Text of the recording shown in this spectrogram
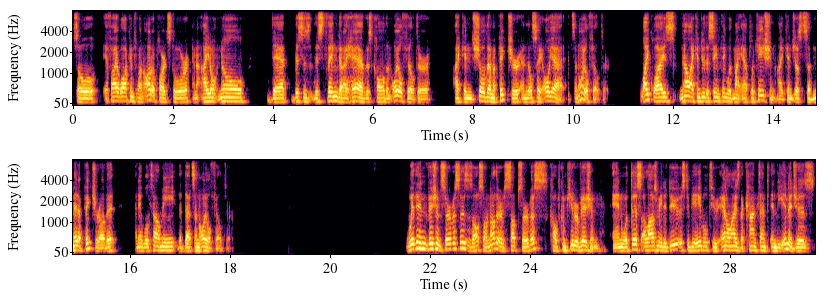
So if I walk into an auto parts store and I don't know that this is this thing that I have is called an oil filter, I can show them a picture and they'll say, "Oh yeah, it's an oil filter." Likewise, now I can do the same thing with my application. I can just submit a picture of it and it will tell me that that's an oil filter. Within Vision Services is also another subservice called Computer Vision. And what this allows me to do is to be able to analyze the content in the images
